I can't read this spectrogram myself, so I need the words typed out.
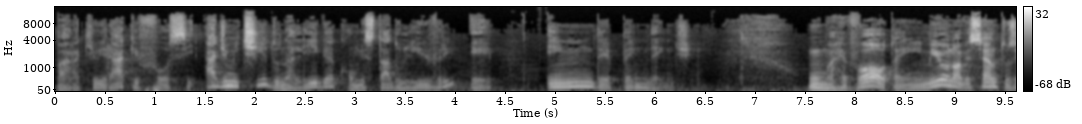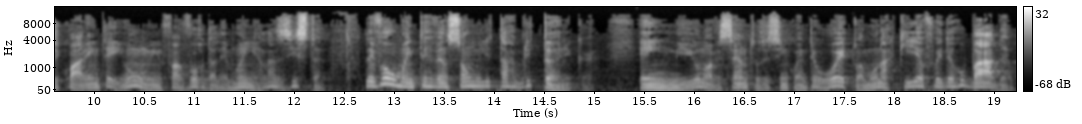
para que o Iraque fosse admitido na Liga como Estado livre e independente. Uma revolta em 1941 em favor da Alemanha nazista levou a uma intervenção militar britânica. Em 1958, a monarquia foi derrubada.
